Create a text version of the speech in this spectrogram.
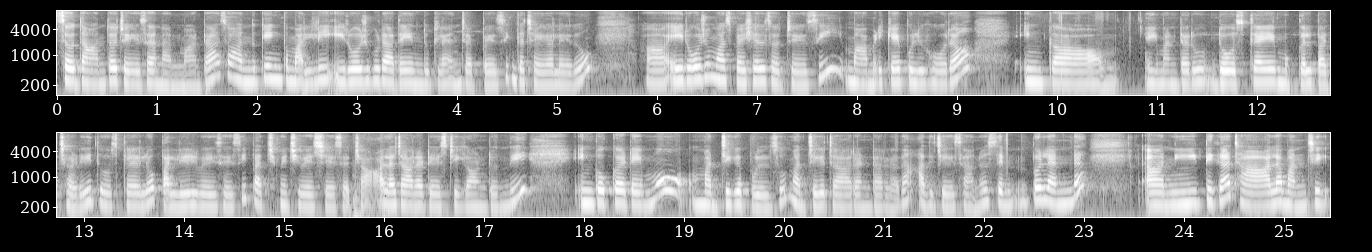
సో దాంతో చేశాను అనమాట సో అందుకే ఇంకా మళ్ళీ ఈరోజు కూడా అదే ఎందుకులే అని చెప్పేసి ఇంకా చేయలేదు. ఈరోజు మా స్పెషల్స్ వచ్చేసి మామిడికాయ పులిహోర ఇంకా ఏమంటారు దోసకాయ ముక్కలు పచ్చడి. దోసకాయలో పల్లీలు వేసేసి పచ్చిమిర్చి వేసి చేసారు చాలా చాలా టేస్టీగా ఉంటుంది. ఇంకొకటేమో మజ్జిగ పులుసు మజ్జిగ చారు అంటారు కదా అది చేశాను. సింపుల్ అండ్ నీట్గా చాలా మంచి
